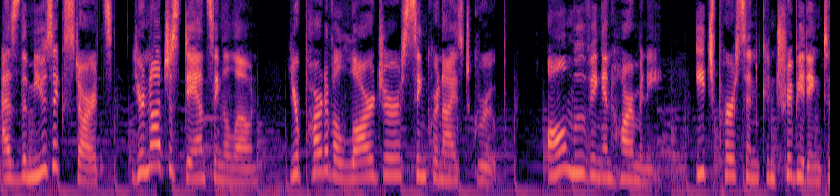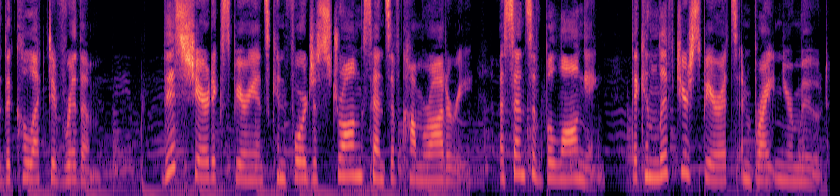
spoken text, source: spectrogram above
As the music starts, you're not just dancing alone, you're part of a larger, synchronized group, all moving in harmony, each person contributing to the collective rhythm. This shared experience can forge a strong sense of camaraderie, a sense of belonging, that can lift your spirits and brighten your mood.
